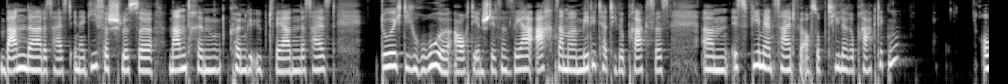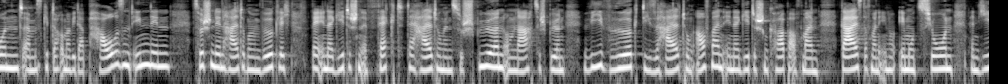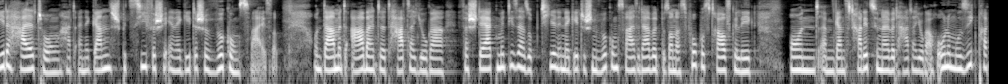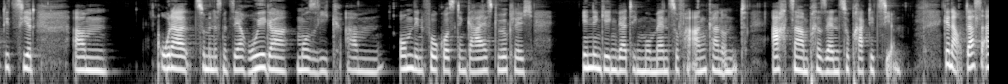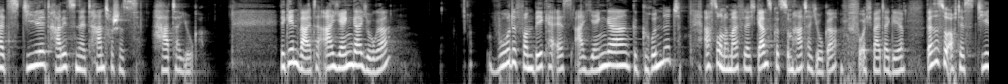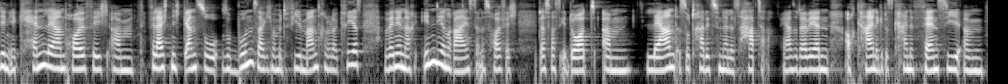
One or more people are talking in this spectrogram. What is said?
Banda, das heißt Energieverschlüsse, Mantren können geübt werden. Das heißt, durch die Ruhe auch, die entsteht, eine sehr achtsame, meditative Praxis, ähm, ist viel mehr Zeit für auch subtilere Praktiken. Und ähm, es gibt auch immer wieder Pausen in den, zwischen den Haltungen, um wirklich den energetischen Effekt der Haltungen zu spüren, um nachzuspüren, wie wirkt diese Haltung auf meinen energetischen Körper, auf meinen Geist, auf meine Emotionen. Denn jede Haltung hat eine ganz spezifische energetische Wirkungsweise. Und damit arbeitet Hatha Yoga verstärkt mit dieser subtilen energetischen Wirkungsweise. Da wird besonders Fokus drauf gelegt. Und ähm, ganz traditionell wird Hatha Yoga auch ohne Musik praktiziert. Ähm, oder zumindest mit sehr ruhiger Musik, ähm, um den Fokus, den Geist wirklich in den gegenwärtigen Moment zu verankern und achtsam präsent zu praktizieren. Genau, das als Stil traditionell tantrisches Hatha Yoga. Wir gehen weiter. Iyengar Yoga wurde von BKS Iyengar gegründet. Ach so, nochmal vielleicht ganz kurz zum Hatha Yoga, bevor ich weitergehe. Das ist so auch der Stil, den ihr kennenlernt häufig. Ähm, vielleicht nicht ganz so so bunt, sage ich mal, mit viel Mantren oder Kriyas. Aber wenn ihr nach Indien reist, dann ist häufig das, was ihr dort ähm, lernt, ist so traditionelles Hatha. Ja, also da werden auch keine, gibt es keine fancy ähm,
